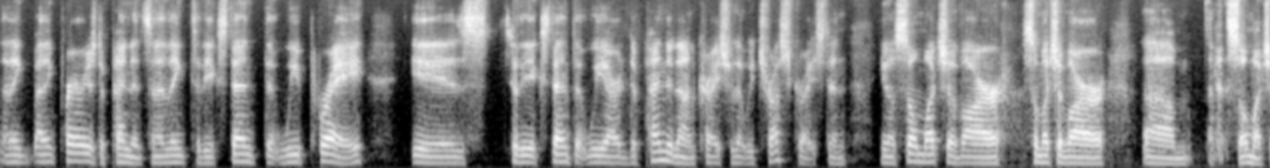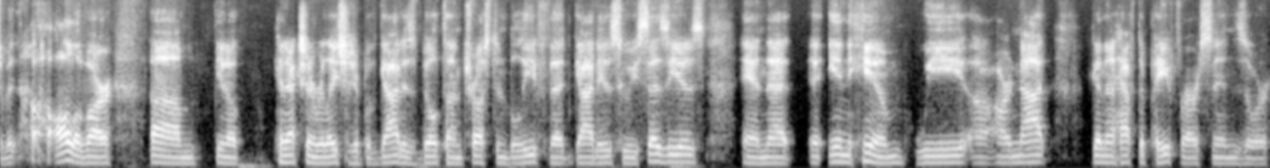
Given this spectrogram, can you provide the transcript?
I think I think prayer is dependence, and I think to the extent that we pray is to the extent that we are dependent on Christ or that we trust Christ. And you know, so much of our, so much of our, um, so much of it, all of our, um, you know, connection and relationship with God is built on trust and belief that God is who He says He is, and that in Him we uh, are not going to have to pay for our sins, or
